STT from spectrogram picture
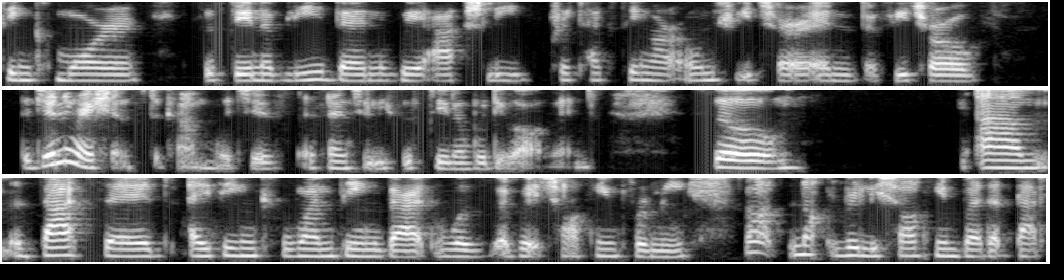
think more sustainably then we're actually protecting our own future and the future of the generations to come which is essentially sustainable development. So um, that said, I think one thing that was a bit shocking for me, not not really shocking, but that, that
